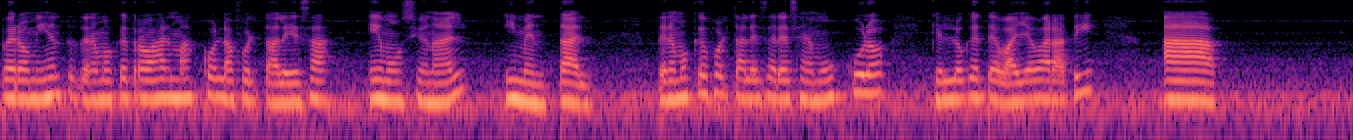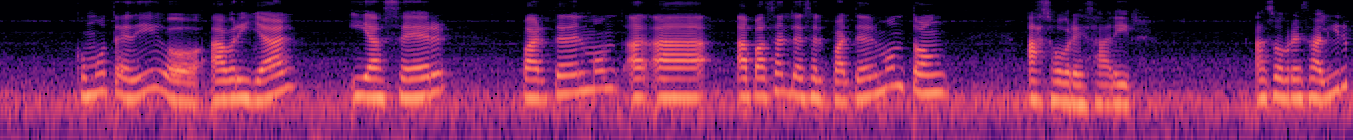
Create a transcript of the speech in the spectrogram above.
pero mi gente tenemos que trabajar más con la fortaleza emocional y mental. Tenemos que fortalecer ese músculo, que es lo que te va a llevar a ti a, ¿cómo te digo? A brillar y a ser parte del a, a, pasar de ser parte del montón a sobresalir. A sobresalir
